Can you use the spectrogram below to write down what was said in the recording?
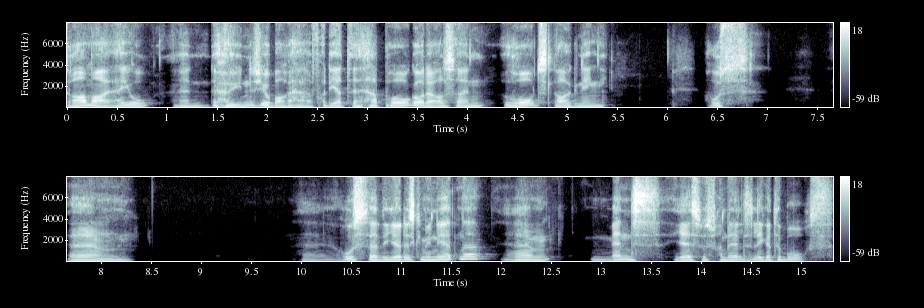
Dramaet er jo eh, Det høynes jo bare her, fordi at her pågår det altså en rådslagning hos eh, hos de jødiske myndighetene, ehm, mens Jesus fremdeles ligger til bords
